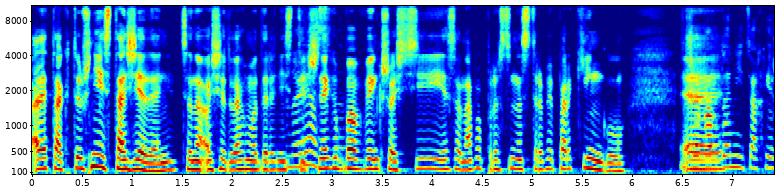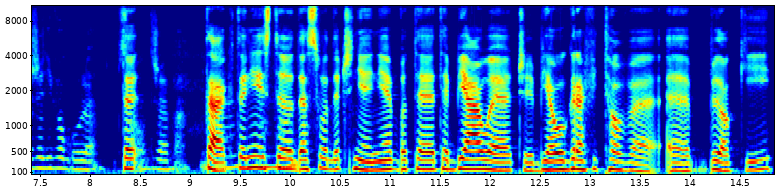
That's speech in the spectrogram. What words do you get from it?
ale tak, to już nie jest ta zieleń, co na osiedlach modernistycznych, jasne. bo w większości jest ona po prostu na stropie parkingu. Drzewa E, w Donicach, jeżeli w ogóle to- są drzewa. Tak, to nie jest to nasłodecznienie, bo te, te białe czy białografitowe e, bloki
